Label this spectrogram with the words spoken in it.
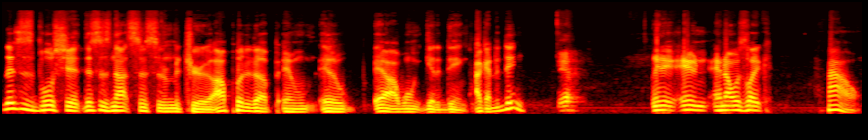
this is bullshit. This is not sensitive material. I'll put it up, and I won't get a ding. I got a ding. yeah, and it- and and I was like, how?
